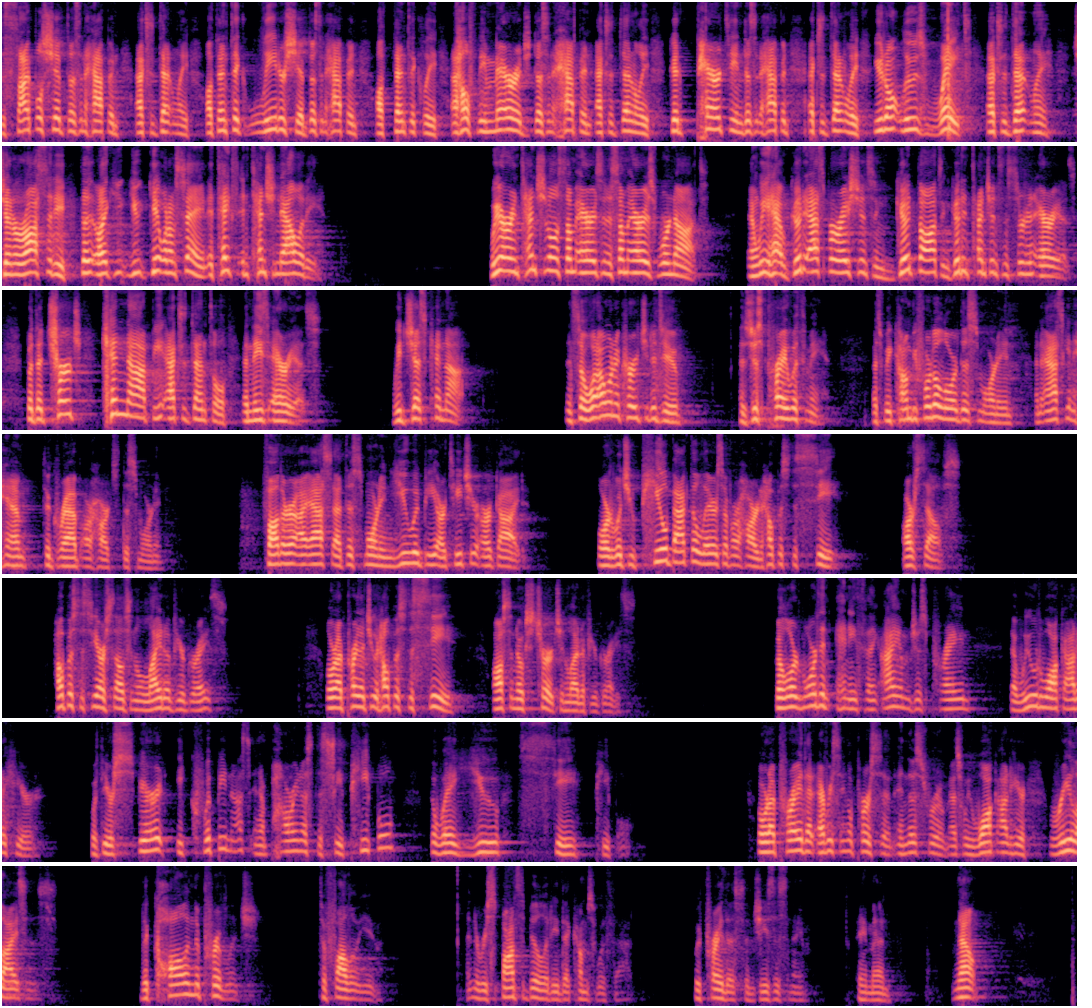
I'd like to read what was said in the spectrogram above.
Discipleship doesn't happen accidentally. Authentic leadership doesn't happen authentically. A healthy marriage doesn't happen accidentally. Good parenting doesn't happen accidentally. You don't lose weight accidentally. Generosity, like you, you get what I'm saying. It takes intentionality. We are intentional in some areas, and in some areas, we're not. And we have good aspirations and good thoughts and good intentions in certain areas. But the church cannot be accidental in these areas. We just cannot. And so, what I want to encourage you to do is just pray with me as we come before the Lord this morning and asking Him to grab our hearts this morning. Father, I ask that this morning you would be our teacher, our guide. Lord, would you peel back the layers of our heart and help us to see ourselves? Help us to see ourselves in the light of your grace. Lord, I pray that you would help us to see Austin Oaks Church in light of your grace. But Lord, more than anything, I am just praying that we would walk out of here with your spirit equipping us and empowering us to see people the way you see people. Lord, I pray that every single person in this room, as we walk out of here, realizes the call and the privilege to follow you and the responsibility that comes with that. We pray this in Jesus' name. Amen. Now,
